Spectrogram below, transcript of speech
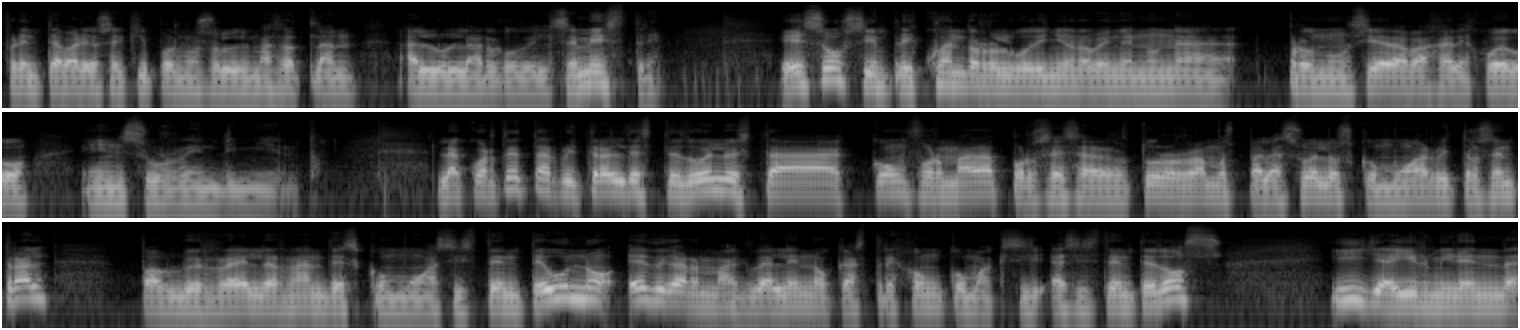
frente a varios equipos, no solo el Mazatlán, a lo largo del semestre. Eso siempre y cuando Rol Gudiño no venga en una pronunciada baja de juego en su rendimiento. La cuarteta arbitral de este duelo está conformada por César Arturo Ramos Palazuelos como árbitro central, Pablo Israel Hernández como asistente 1, Edgar Magdaleno Castrejón como asistente 2 y Jair Miranda,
